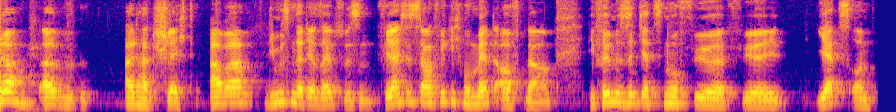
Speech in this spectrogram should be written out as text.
Ja, äh, Alter hat schlecht. Aber die müssen das ja selbst wissen. Vielleicht ist es auch wirklich Momentaufnahmen. Die Filme sind jetzt nur für, für jetzt und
